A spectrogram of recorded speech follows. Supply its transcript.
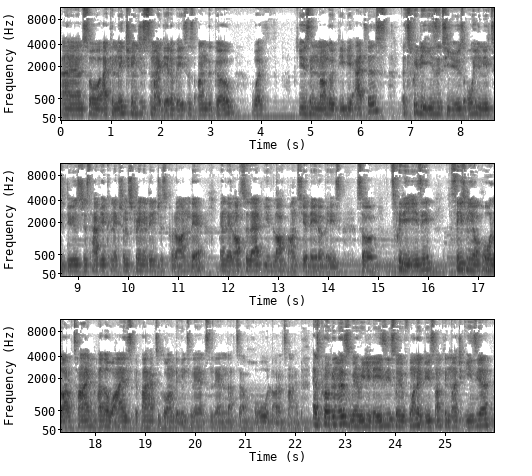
and so I can make changes to my databases on the go with using MongoDB Atlas. It's pretty easy to use. All you need to do is just have your connection string and then just put it on there. And then after that, you've logged onto your database. So it's pretty easy. Saves me a whole lot of time. Otherwise, if I have to go on the internet, then that's a whole lot of time. As programmers, we're really lazy. So if we want to do something much easier,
